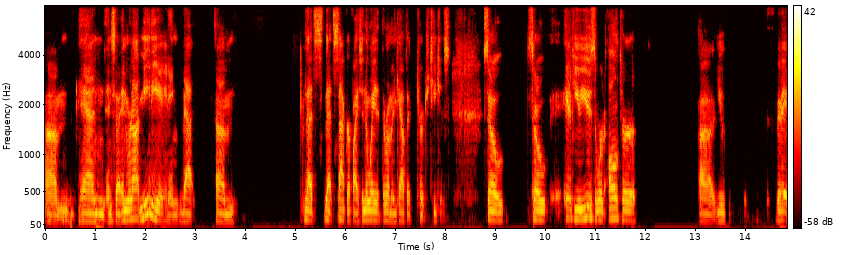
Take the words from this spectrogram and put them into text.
Um, and and so and we're not mediating that um, that's that sacrifice in the way that the Roman Catholic Church teaches. So so if you use the word altar, uh, you they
